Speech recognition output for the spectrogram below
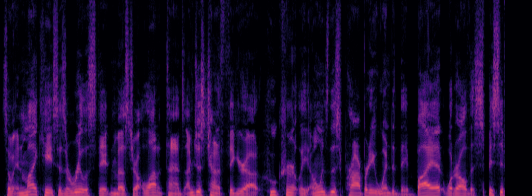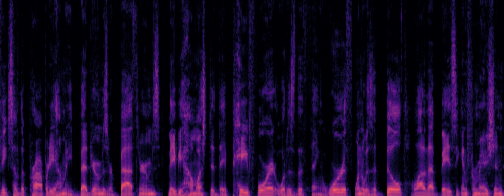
So in my case, as a real estate investor, a lot of times I'm just trying to figure out who currently owns this property, when did they buy it, what are all the specifics of the property, how many bedrooms or bathrooms, maybe how much did they pay for it, what is the thing worth, when was it built, a lot of that basic information.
